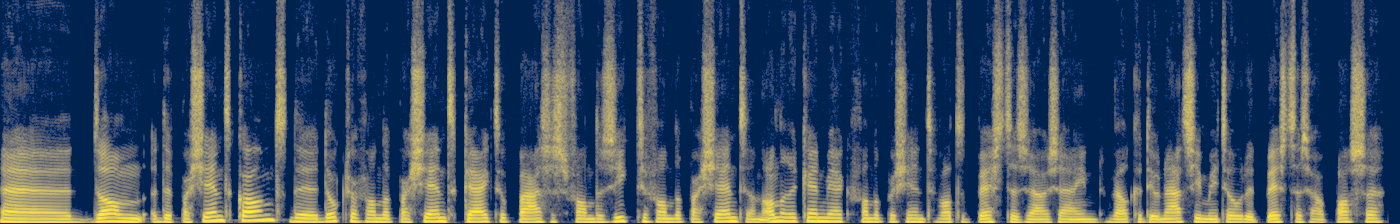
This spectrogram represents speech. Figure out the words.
Uh, dan de patiëntkant. De dokter van de patiënt kijkt op basis van de ziekte van de patiënt en andere kenmerken van de patiënt wat het beste zou zijn, welke donatiemethode het beste zou passen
